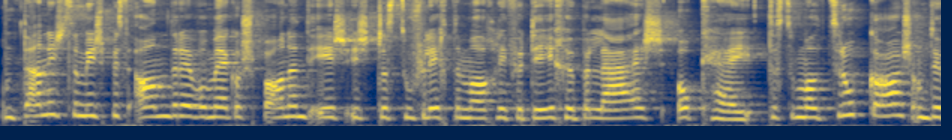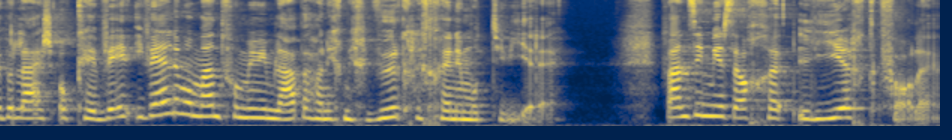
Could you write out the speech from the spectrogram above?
Und dann ist zum Beispiel das andere, was mega spannend ist, ist, dass du vielleicht einmal ein für dich überlegst, okay, dass du mal zurückgehst und überlegst, okay, in welchem Moment von meinem Leben habe ich mich wirklich motivieren können? Wenn sind mir Sachen leicht gefallen.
